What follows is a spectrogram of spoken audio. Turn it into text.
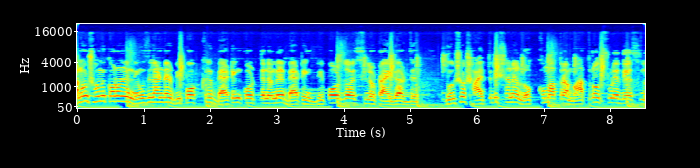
এমন সমীকরণে নিউজিল্যান্ডের বিপক্ষে ব্যাটিং করতে নেমে ব্যাটিং বিপর্যয় ছিল টাইগারদের। দুইশো সাঁত্রিশ রানের লক্ষ্যমাত্রা মাত্র ছুড়ে দিয়েছিল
